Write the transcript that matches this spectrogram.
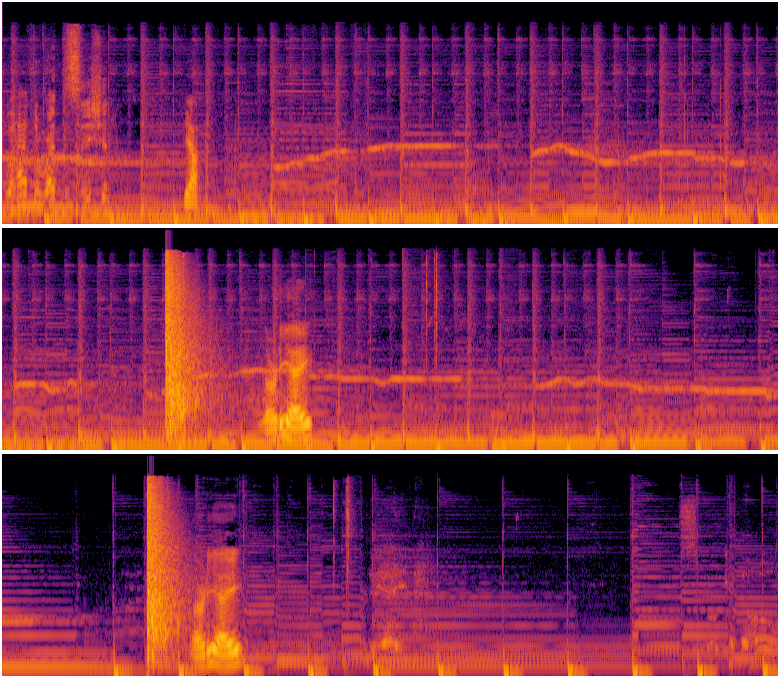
Do I have the right position? Yeah. Thirty-eight. Thirty-eight. 38. Smoke in the hole.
